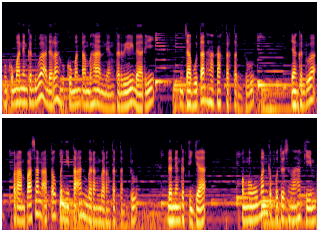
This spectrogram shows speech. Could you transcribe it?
Hukuman yang kedua adalah hukuman tambahan yang terdiri dari pencabutan hak-hak tertentu. Yang kedua, perampasan atau penyitaan barang-barang tertentu. Dan yang ketiga, pengumuman keputusan hakim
